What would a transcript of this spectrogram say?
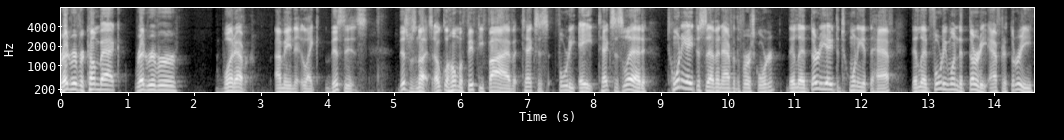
Red River comeback, Red River, whatever. I mean, like this is this was nuts. Oklahoma 55, Texas 48. Texas led 28 to 7 after the first quarter. They led 38 to 20 at the half. They led 41 to 30 after 3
